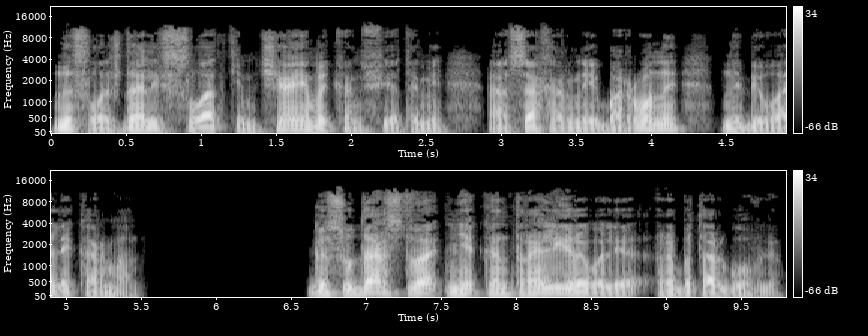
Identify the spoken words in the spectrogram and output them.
наслаждались сладким чаем и конфетами, а сахарные бароны набивали карман. Государства не контролировали работорговлю.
